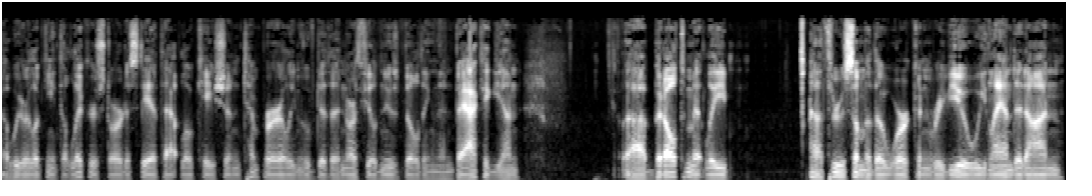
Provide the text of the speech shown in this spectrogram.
uh, we were looking at the liquor store to stay at that location, temporarily moved to the Northfield News Building, then back again. Uh, but ultimately, uh, through some of the work and review, we landed on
